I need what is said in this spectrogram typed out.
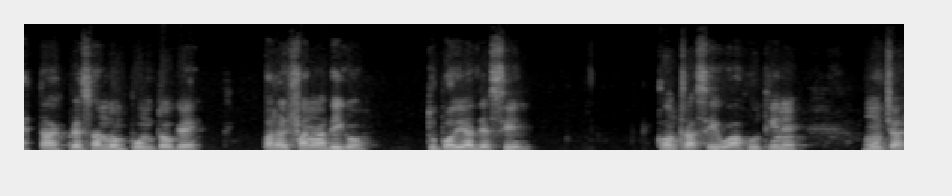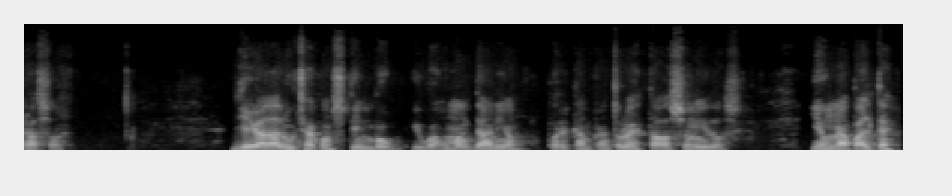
estaba expresando un punto que para el fanático tú podías decir, contra sí, Wahoo tiene mucha razón. Llega la lucha con Steamboat y Wahoo McDaniel por el campeonato de los Estados Unidos y en una parte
